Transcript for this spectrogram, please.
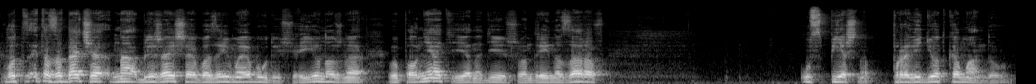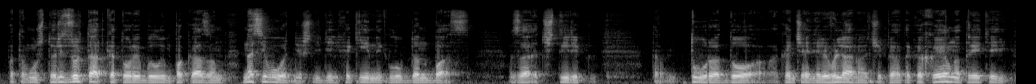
Вот эта задача на ближайшее обозримое будущее. Ее нужно выполнять, и я надеюсь, что Андрей Назаров успешно проведет команду, потому что результат, который был им показан на сегодняшний день, хоккейный клуб Донбасс за 4 там, тура до окончания регулярного чемпионата КХЛ на третьей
